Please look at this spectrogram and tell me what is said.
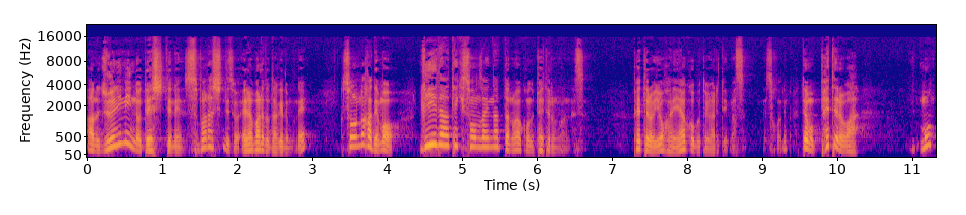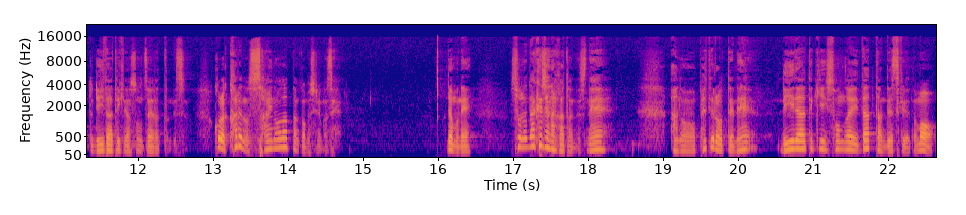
あの12人の弟子ってね素晴らしいんですよ。選ばれただけでもね。その中でもリーダー的存在になったのはこのペテロなんです。ペテロヨハネヤコブと言われています。そこで。でもペテロはもっとリーダー的な存在だったんです。これは彼の才能だったのかもしれません。でもねそれだけじゃなかったんですね。あのペテロってねリーダー的存在だったんですけれども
